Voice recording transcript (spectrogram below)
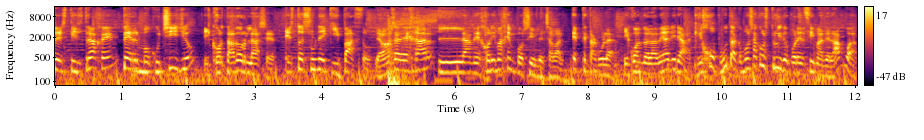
Destiltraje, termocuchillo y cortador láser. Esto es un equipazo. Le vamos a dejar la mejor imagen posible, chaval. Espectacular. Y cuando la vea dirá, ¿qué hijo puta? ¿Cómo se ha construido por encima del agua?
